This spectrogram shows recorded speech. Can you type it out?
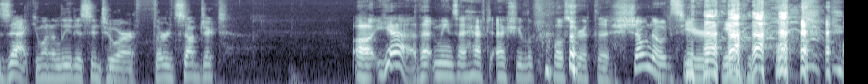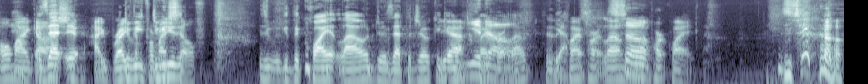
Zach, you want to lead us into our third subject? Uh, yeah, that means I have to actually look closer at the show notes here again. Oh my gosh, that it? I write Do we- them for do we do myself. Is it the quiet loud? Is that the joke again? Yeah. You Quiet part know. loud? The Yeah. quiet part loud, So- the loud part quiet. So,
